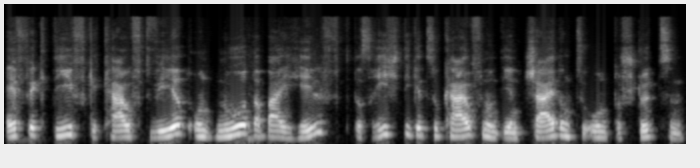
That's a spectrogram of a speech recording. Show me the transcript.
effektiv gekauft wird und nur dabei hilft, das Richtige zu kaufen und die Entscheidung zu unterstützen.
